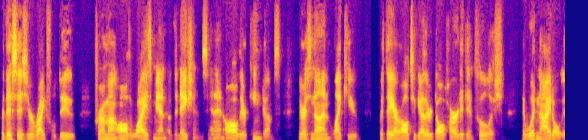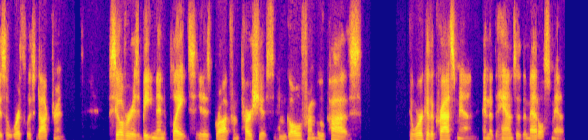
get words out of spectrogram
For this is your rightful due. For among all the wise men of the nations and in all their kingdoms, there is none like you, but they are altogether dull hearted and foolish. A wooden idol is a worthless doctrine. Silver is beaten into plates. It is brought from Tarshish, and gold from Uphaz, the work of the craftsman and of the hands of the metalsmith.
